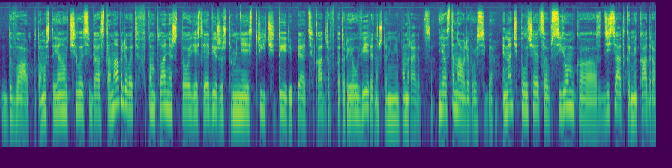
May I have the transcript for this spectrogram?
два, потому что я научилась себя останавливать в том плане, что если я вижу, что у меня есть 3, 4, 5 кадров, которые я уверена, что они мне понравятся, я останавливаю себя. Иначе получается съемка с десятками кадров,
